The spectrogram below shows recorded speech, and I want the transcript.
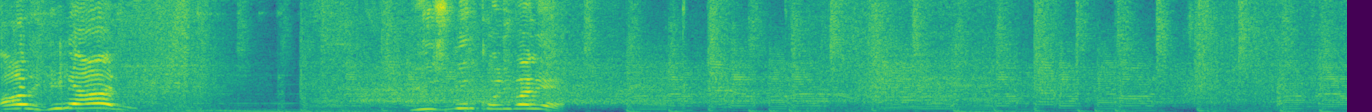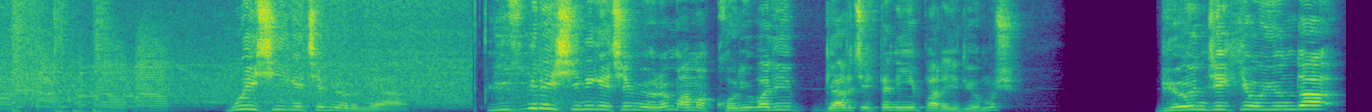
Al Hilal. 101 Kolibali. Bu eşiği geçemiyorum ya. 101 eşiğini geçemiyorum ama Kolibali gerçekten iyi para ediyormuş. Bir önceki oyunda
